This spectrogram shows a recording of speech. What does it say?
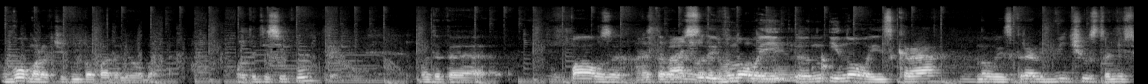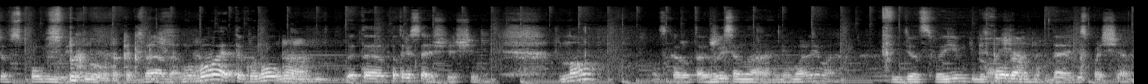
в обморок чуть не попадали оба. Вот эти секунды, вот эта пауза, это в новой, мгновения. и новая искра, новая искра любви, чувства, они все вспомнили. Вспыхнуло так, как Да, да. Ну, бывает такое, ну, Да. это потрясающее ощущение. Но, скажем так, жизнь, она неумолима, идет своим беспощадно. ходом, да, и беспощадно.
